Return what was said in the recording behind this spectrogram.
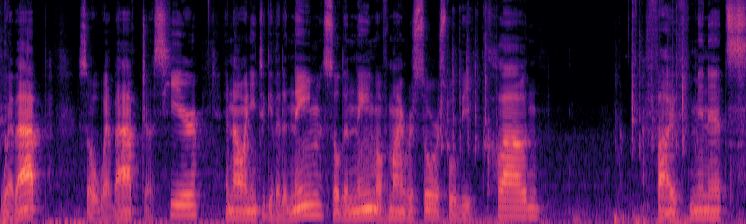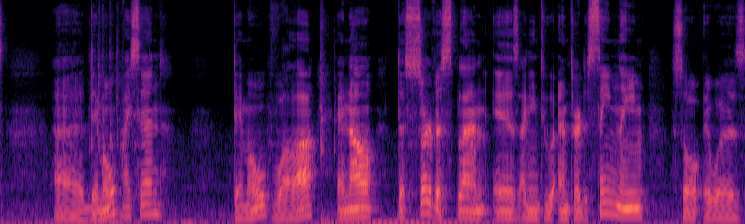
web app. So web app just here. And now I need to give it a name. So the name of my resource will be cloud five minutes uh, demo I said. Demo voila. And now the service plan is I need to enter the same name. So it was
